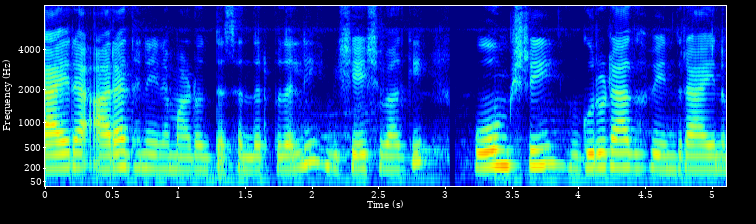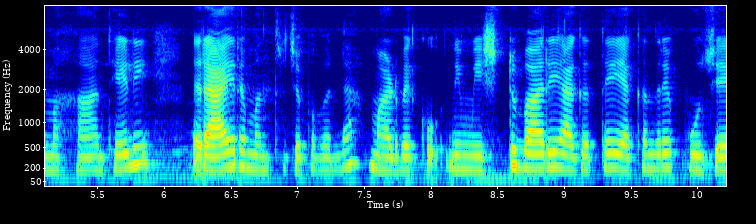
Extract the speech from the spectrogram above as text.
ರಾಯರ ಆರಾಧನೆಯನ್ನು ಮಾಡುವಂಥ ಸಂದರ್ಭದಲ್ಲಿ ವಿಶೇಷವಾಗಿ ಓಂ ಶ್ರೀ ಗುರುರಾಘವೇಂದ್ರಾಯ ನಮಃ ಅಂಥೇಳಿ ರಾಯರ ಮಂತ್ರ ಜಪವನ್ನು ಮಾಡಬೇಕು. ನಿಮ್ಮ ಎಷ್ಟು ಬಾರಿ ಆಗುತ್ತೆ, ಯಾಕಂದರೆ ಪೂಜೆ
